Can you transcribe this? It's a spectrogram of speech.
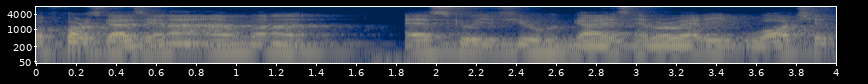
of course, guys, and I, I'm gonna ask you if you guys have already watched it.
